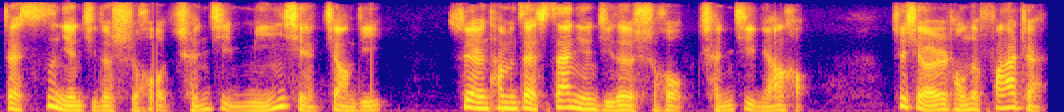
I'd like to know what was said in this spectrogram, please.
在四年级的时候成绩明显降低。”虽然他们在三年级的时候成绩良好，这些儿童的发展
